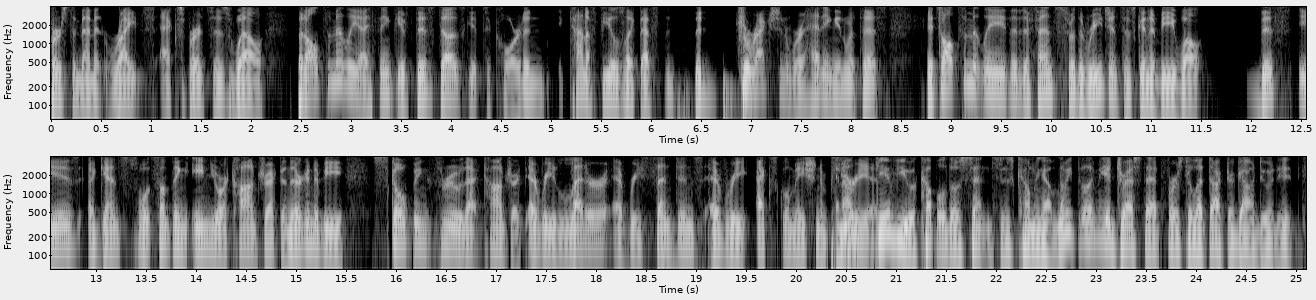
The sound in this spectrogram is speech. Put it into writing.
First Amendment rights experts as well. But ultimately, I think if this does get to court, and it kind of feels like that's the, the direction we're heading in with this, it's ultimately the defense for the regents is going to be well, this is against what something in your contract, and they're going to be scoping through that contract, every letter, every sentence, every exclamation and And period. I'll give you a couple of those sentences coming up. Let me let me address that first, or let Dr. Gow do it. it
